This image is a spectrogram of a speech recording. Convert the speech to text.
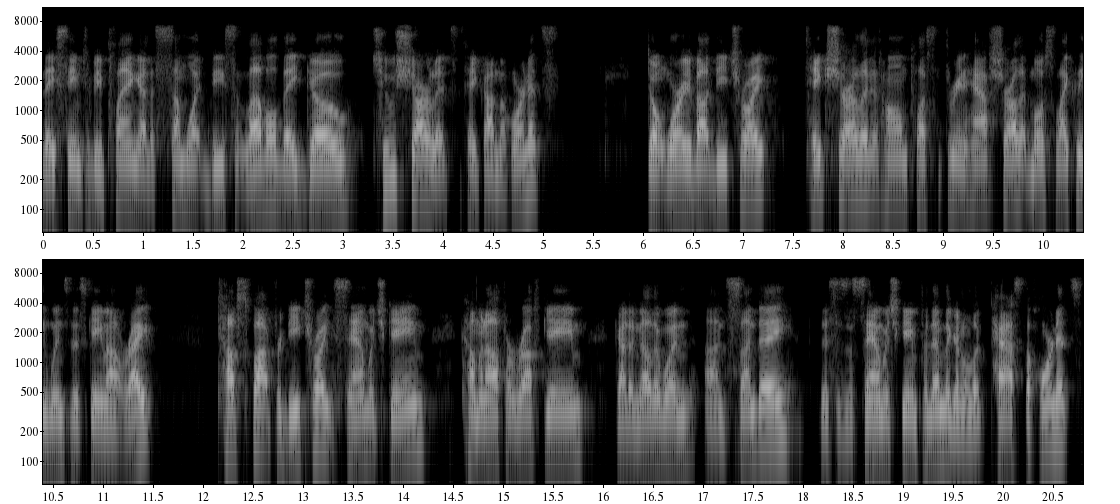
They seem to be playing at a somewhat decent level. They go to Charlotte to take on the Hornets. Don't worry about Detroit. Take Charlotte at home plus the three and a half. Charlotte most likely wins this game outright. Tough spot for Detroit. Sandwich game. Coming off a rough game. Got another one on Sunday. This is a sandwich game for them. They're going to look past the Hornets.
